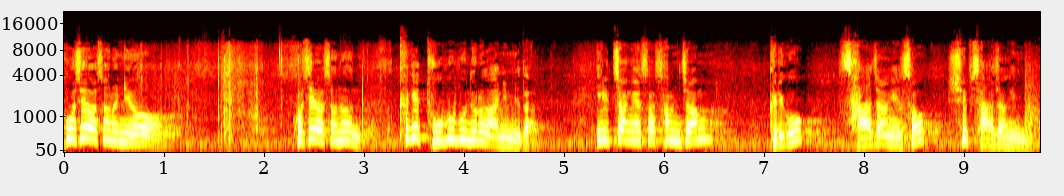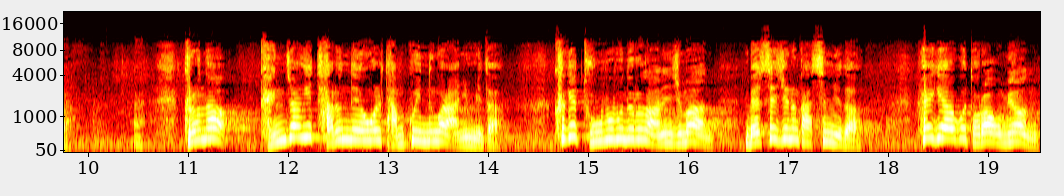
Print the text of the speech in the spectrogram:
호세아서는요, 호세아서는 크게 두 부분으로 나뉩니다. 1장에서 3장, 그리고 4장에서 14장입니다. 그러나 굉장히 다른 내용을 담고 있는 건 아닙니다. 크게 두 부분으로 나뉘지만 메시지는 같습니다. 회개하고 돌아오면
